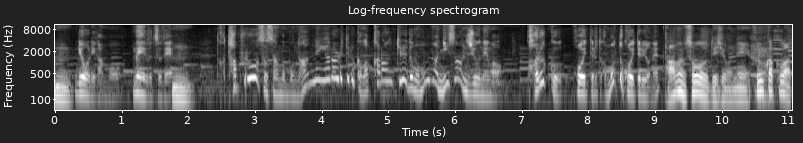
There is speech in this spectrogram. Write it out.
うん。料理がもう名物で、うん。タプロースさんももう何年やられてるか分からんけれどももうまあ2 3 0年は軽く超えてるとかもっと超えてるよね。多分そうでしょうね。風格はあっ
